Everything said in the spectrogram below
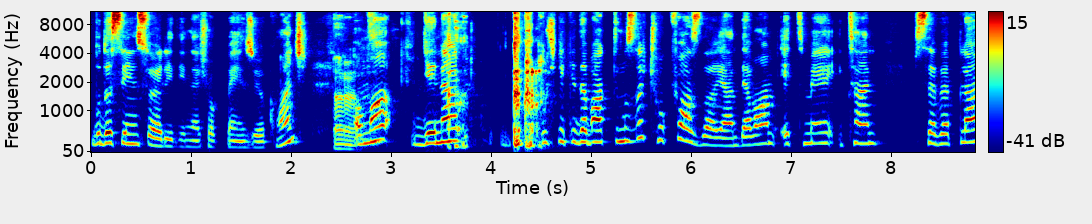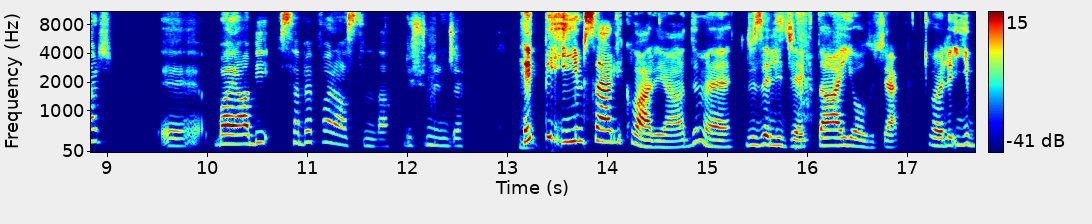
Bu da senin söylediğine çok benziyor Kıvanç. Evet. Ama genel bu şekilde baktığımızda çok fazla yani devam etmeye iten sebepler e, bayağı bir sebep var aslında düşününce. Hep bir iyimserlik var ya değil mi? Düzelecek, daha iyi olacak. Böyle iyi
